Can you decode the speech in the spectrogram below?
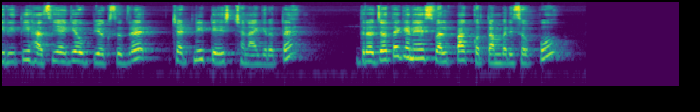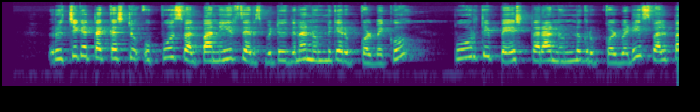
ಈ ರೀತಿ ಹಸಿಯಾಗೆ ಉಪಯೋಗಿಸಿದ್ರೆ ಚಟ್ನಿ ಟೇಸ್ಟ್ ಚೆನ್ನಾಗಿರುತ್ತೆ. ಇದರ ಜೊತೆಗೇ ಸ್ವಲ್ಪ ಕೊತ್ತಂಬರಿ ಸೊಪ್ಪು. ರುಚಿಗೆ ತಕ್ಕಷ್ಟು ಉಪ್ಪು, ಸ್ವಲ್ಪ ನೀರು ಸೇರಿಸ್ಬಿಟ್ಟು ಇದನ್ನು ನುಣ್ಣಗೆ ರುಬ್ಕೊಳ್ಬೇಕು. ಪೂರ್ತಿ ಪೇಸ್ಟ್ ಥರ ನುಣ್ಣಗೆ ರುಬ್ಕೊಳ್ಬೇಡಿ. ಸ್ವಲ್ಪ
